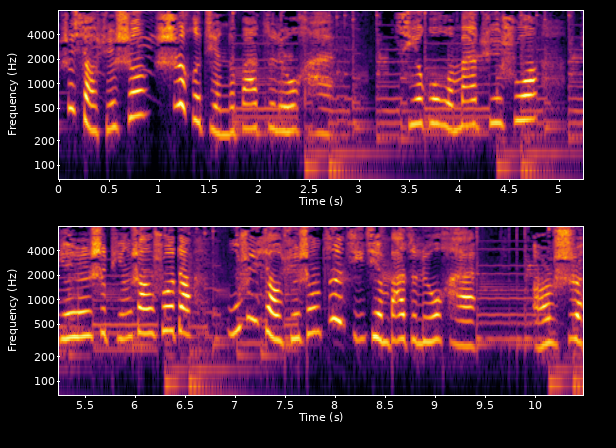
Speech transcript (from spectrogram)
是小学生适合剪的八字刘海，结果我妈却说别人视频上说的不是小学生自己剪八字刘海，而是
